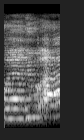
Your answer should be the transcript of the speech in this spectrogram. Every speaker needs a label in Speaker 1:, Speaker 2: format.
Speaker 1: Where do I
